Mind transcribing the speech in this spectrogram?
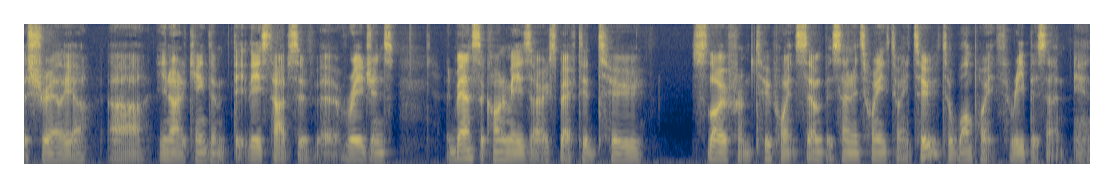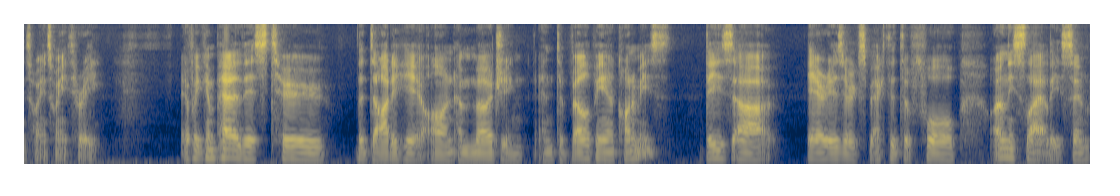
Australia, uh, United Kingdom, th- these types of uh, regions, advanced economies are expected to slow from 2.7% in 2022 to 1.3% in 2023. If we compare this to the data here on emerging and developing economies, these are areas are expected to fall only slightly, so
